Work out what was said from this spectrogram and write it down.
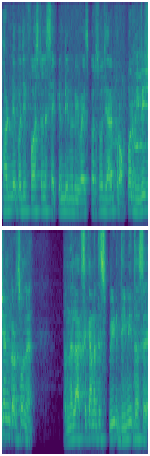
થર્ડ ડે પછી ફર્સ્ટ અને સેકન્ડ ડેનું રિવાઇઝ કરશો. જ્યારે પ્રોપર રિવિઝન કરશો ને તમને લાગશે કે આનાથી સ્પીડ ધીમી થશે,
